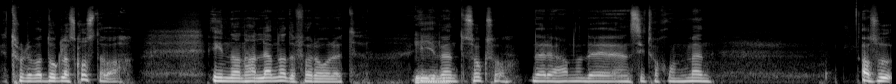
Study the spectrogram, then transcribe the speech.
jag tror det var Douglas Costa va? Innan han lämnade förra året i Mm. Juventus också. Där det hamnade en situation. Men alltså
